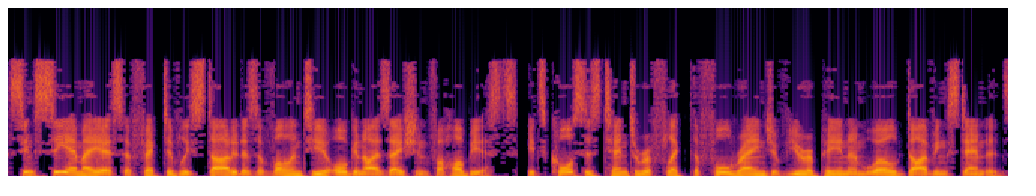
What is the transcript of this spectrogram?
Since CMAS effectively started as a volunteer organization for hobbyists, its courses tend to reflect the full range of European and world diving standards.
